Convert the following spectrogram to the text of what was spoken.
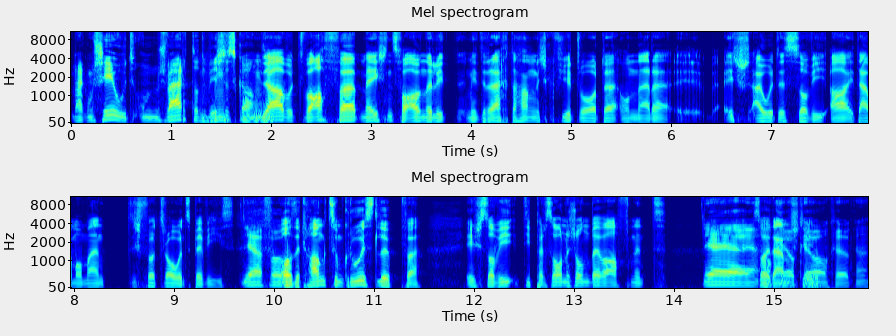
wegen dem Schild und dem Schwert, oder wie ist es gegangen? Ja, wo die Waffe meistens von allen Leuten mit der rechten Hand ist geführt worden und dann äh, ist auch das so wie, ah, in dem Moment ist Vertrauensbeweis. Ja, voll. Oder die Hand zum Gruß lüpfen ist so wie, die Person ist unbewaffnet. ja, ja, ja. so in okay, dem okay, Stil. okay, okay.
